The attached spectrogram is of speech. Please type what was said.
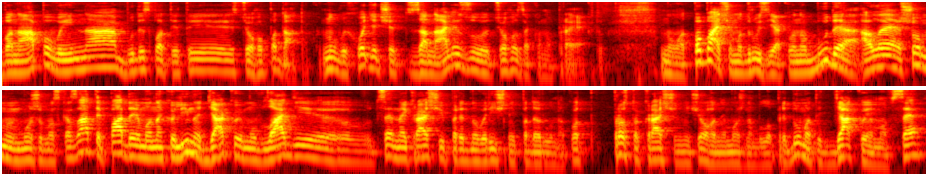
Вона повинна буде сплатити з цього податок. Ну, виходячи з аналізу цього законопроекту. Ну от побачимо, друзі, як воно буде. Але що ми можемо сказати? Падаємо на коліна, дякуємо владі. Це найкращий передноворічний подарунок. От просто краще нічого не можна було придумати. Дякуємо все.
